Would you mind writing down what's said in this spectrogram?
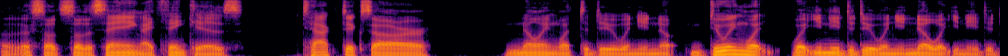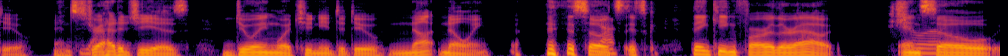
uh, so. So the saying I think is, tactics are knowing what to do when you know doing what what you need to do when you know what you need to do and strategy is doing what you need to do not knowing so Yes. it's it's thinking farther out and so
